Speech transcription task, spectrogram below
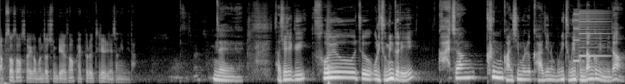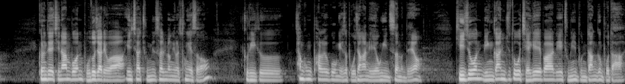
앞서서 저희가 먼저 준비해서 발표를 드릴 예정입니다. 네. 사실 그 소유주 우리 주민들이 가장 큰 관심을 가지는 분이 주민 분담금입니다. 그런데 지난번 보도 자료와 1차 주민 설명회를 통해서 우리 그 3080에서 보장한 내용이 있었는데요. 기존 민간 주도 재개발의 주민 분담금보다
